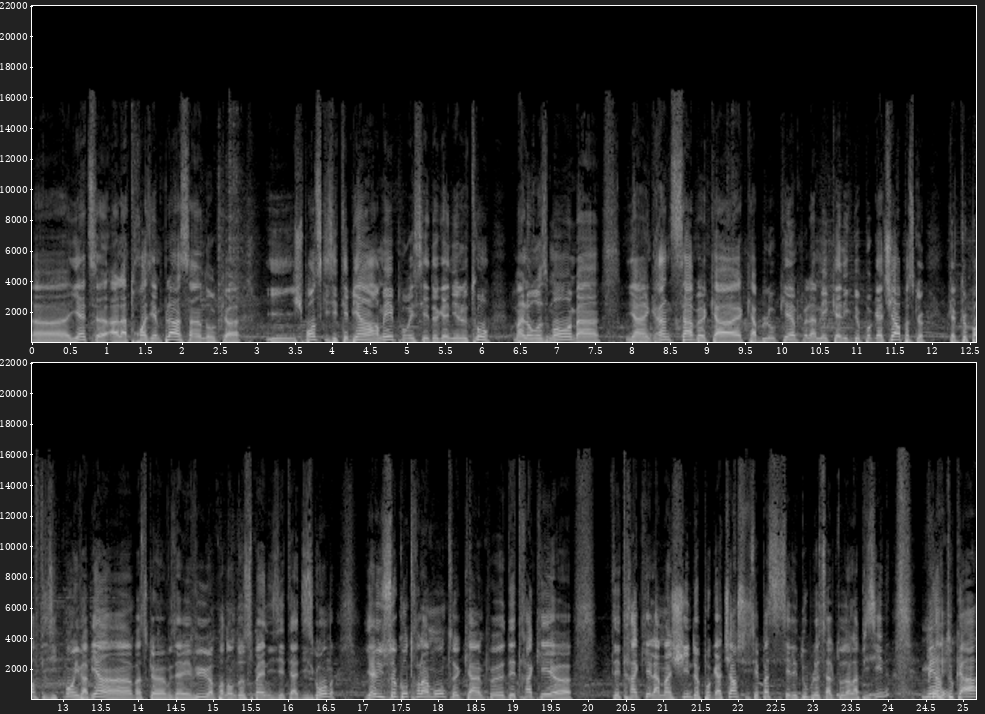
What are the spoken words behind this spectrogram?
euh, à la troisième place hein. donc euh, je pense qu'ils étaient bien armés pour essayer de gagner le tour malheureusement ben, il y a un grain de sable qui a, bloqué un peu la mécanique de Pogachar parce que quelque part physiquement il va bien hein, parce que vous avez vu pendant deux semaines ils étaient à 10 secondes il y a eu ce contre-la-montre qui a un peu détraqué détraquer la machine de Pogacar. Je ne sais pas si c'est les doubles saltos dans la piscine. Mais en tout cas,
